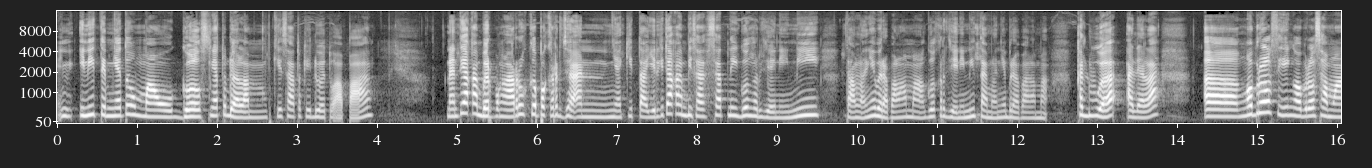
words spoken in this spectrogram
Ini, timnya tuh mau goalsnya tuh dalam Q1 Q2 tuh apa. nanti akan berpengaruh ke pekerjaannya kita. Jadi kita akan bisa set nih gue ngerjain ini timelinenya berapa lama, gue kerjain ini timelinenya berapa lama. Kedua adalah eh, ngobrol sih, ngobrol sama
